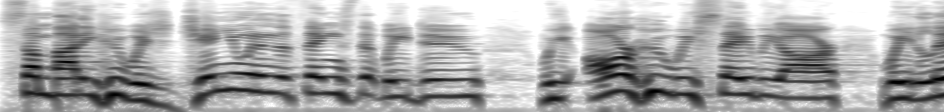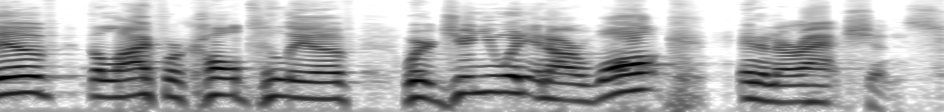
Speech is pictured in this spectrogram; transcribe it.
Somebody who is genuine in the things that we do. We are who we say we are. We live the life we're called to live. We're genuine in our walk and in our actions.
